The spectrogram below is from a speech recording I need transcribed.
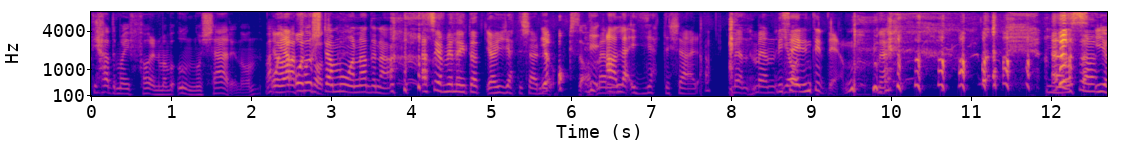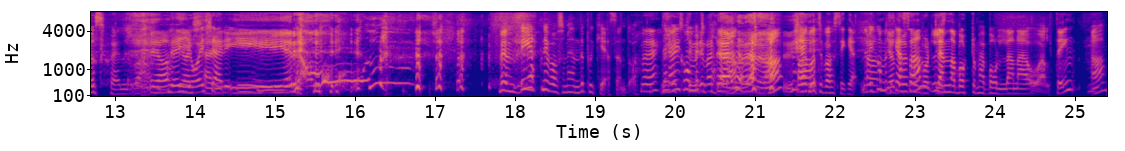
det hade man ju förr när man var ung och kär i någon. Och jag, och första förlåt, månader. alltså jag menar inte att jag är jättekär nu Ja, också. Vi men, alla är jättekära. men, men Vi jag, säger inte vem. Nej. I oss, Alltså. I oss själva. Ja, Nej, jag är kär i er. Men vet ni vad som hände på Ikea sen då? Nej, När vi det, kommer det till var kassan. där. Ja, jag går tillbaka till Ikea. När vi kommer till kassan, bort lämnar bort de här bollarna och allting. Ja.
